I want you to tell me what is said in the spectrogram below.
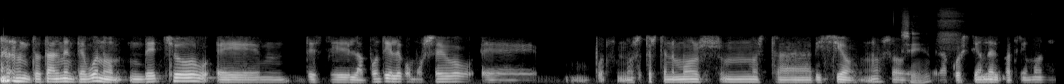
totalmente. Bueno, de hecho, eh, desde la Ponte y el Ecomuseo, eh, pues nosotros tenemos nuestra visión ¿no? sobre sí. la cuestión del patrimonio.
